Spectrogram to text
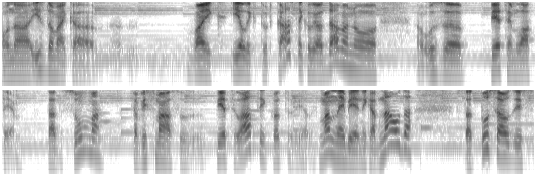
Un uh, izdomāju, ka vajag ielikt tur kastē kaut kādu dāvanu uz uh, pieciem latiem tāda summa, ka vismaz uz pieci lati, ko tur ielikt. Man nebija nekāda nauda, es tāds pusaudzis.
